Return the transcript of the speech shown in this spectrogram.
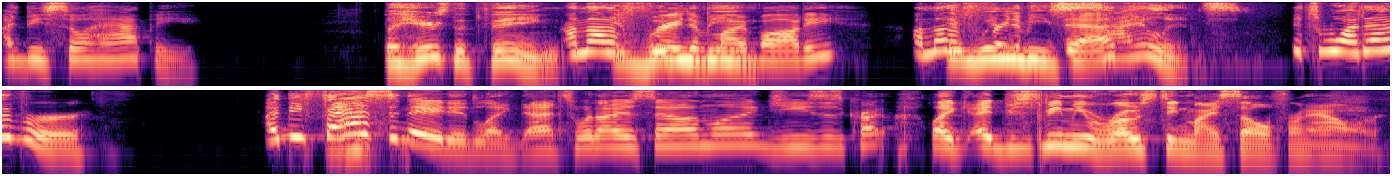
I'd be so happy. But here's the thing I'm not afraid of my body. I'm not afraid of be death. silence. It's whatever. I'd be fascinated. Like that's what I sound like. Jesus Christ! Like it'd just be me roasting myself for an hour.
